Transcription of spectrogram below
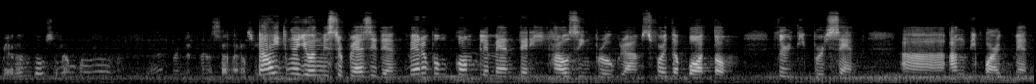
Meron daw silang mga... Kahit ngayon, Mr. President, meron pong complementary housing programs for the bottom 30% ah, ang department.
